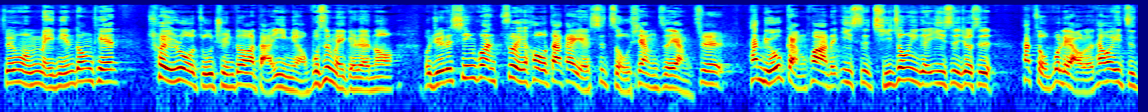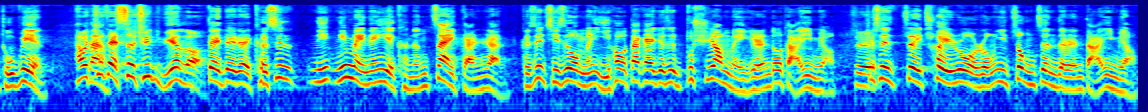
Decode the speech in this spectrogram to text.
所以我们每年冬天脆弱族群都要打疫苗，不是每个人哦。我觉得新冠最后大概也是走向这样子，是它流感化的意思，其中一个意思就是它走不了了，它会一直突变。它会就在社区里面了。对对对，可是你你每年也可能再感染。可是其实我们以后大概就是不需要每个人都打疫苗，是就是最脆弱、容易重症的人打疫苗。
